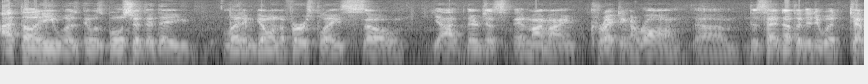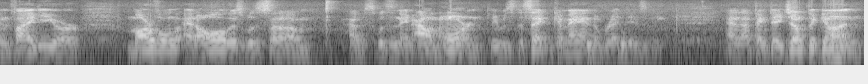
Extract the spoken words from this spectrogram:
I thought he was it was bullshit that they let him go in the first place. So yeah, they're just in my mind correcting a wrong. Um, this had nothing to do with Kevin Feige or Marvel at all. This was um, what's his name? Alan Horn. He was the second command over at Disney, and I think they jumped the gun.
